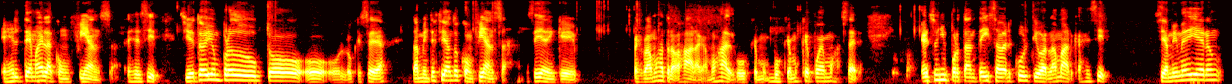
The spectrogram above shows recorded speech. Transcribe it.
es el tema de la confianza. Es decir, si yo te doy un producto o, lo que sea, también te estoy dando confianza, ¿sí? En que pues vamos a trabajar, hagamos algo, busquemos, busquemos qué podemos hacer. Eso es importante y saber cultivar la marca. Es decir, si a mí me dieron,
